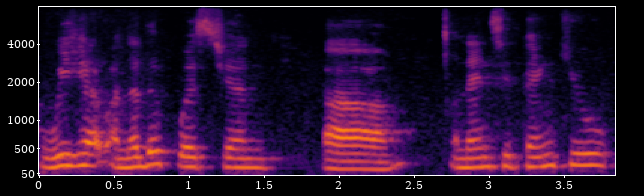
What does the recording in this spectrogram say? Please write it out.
we have another question. Uh, nancy thank you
